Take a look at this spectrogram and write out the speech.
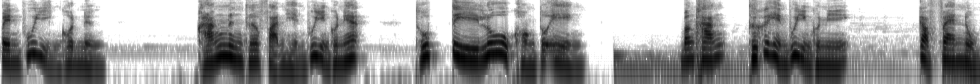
เป็นผู้หญิงคนหนึ่ง ครั้งหนึ่งเธอฝันเห็นผู้หญิงคนนี้ทุบตีลูกของตัวเอง บางครั้งเธอก็เห็นผู้หญิงคนนี้ กับแฟนหนุ่ม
